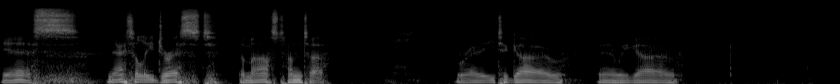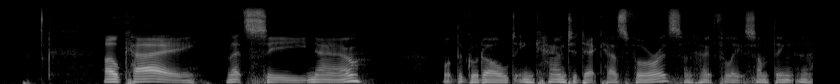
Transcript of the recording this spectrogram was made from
Yes, Natalie dressed, the masked hunter. Ready to go. There we go. Okay, Let's see now what the good old encounter deck has for us, and hopefully it's something.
